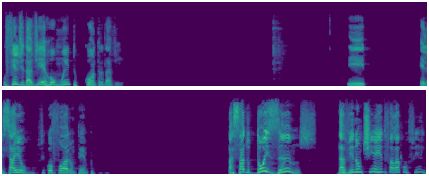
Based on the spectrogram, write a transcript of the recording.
O filho de Davi errou muito contra Davi. E ele saiu, ficou fora um tempo. Passado dois anos, Davi não tinha ido falar com o filho.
